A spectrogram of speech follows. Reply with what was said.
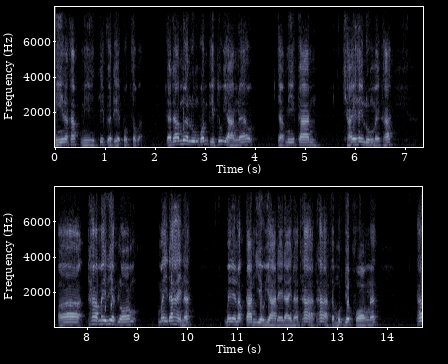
มีนะครับ มีที่เกิดเหตุพบศพอะ แต่ถ้าเมื่อลุงพ้นผิดทุกอย่างแล้ว จะมีการใช้ให้ลุงไหมคะเอ่อถ้าไม่เรียกร้องไม่ได้นะ ไม่ได้รับการเยียวยาใด ๆ นะ ถ้าถ้าสมมติยกฟ้องนะ ถ้า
